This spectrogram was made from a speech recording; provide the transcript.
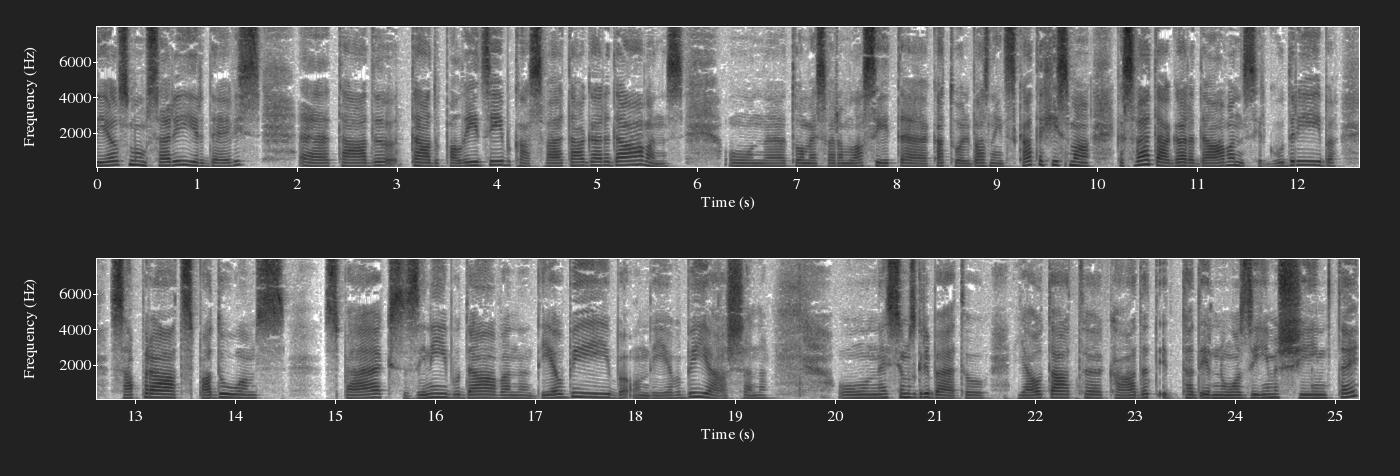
Dievs mums arī ir devis uh, tādu, tādu palīdzību kā svētā gara dāvanas. Un to mēs varam lasīt Katoļu baznīcas katehismā, ka svētā gara dāvanas ir gudrība, saprāts, padoms, spēks, zinību dāvana, dievbijība un dieva bijāšana. Un es jums gribētu jautāt, kāda tad ir nozīme šīm te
